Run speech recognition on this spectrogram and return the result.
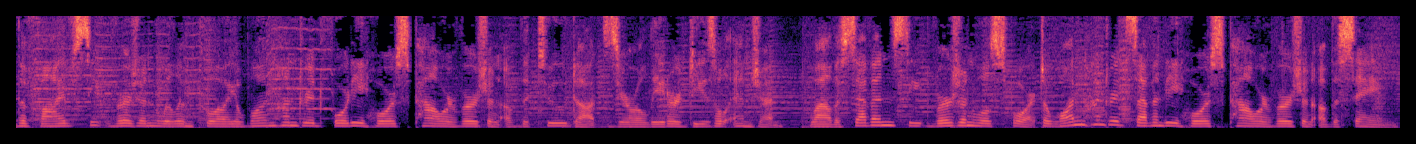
The 5-seat version will employ a 140 horsepower version of the 2.0-liter diesel engine while the 7-seat version will sport a 170 horsepower version of the same.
